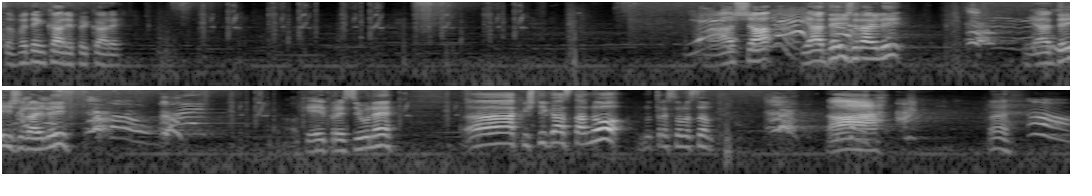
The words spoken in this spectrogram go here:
Să vedem care pe care. Așa, ia de aici, Riley. Ia de aici, Riley. Ok, presiune. Ah, câștigă asta, nu! Nu trebuie să o lăsăm. Ah! Eh. Oh,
